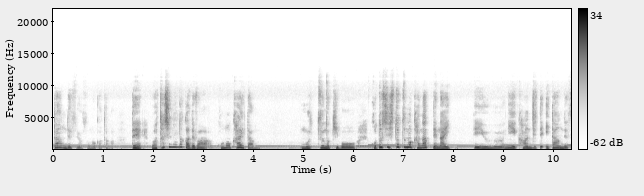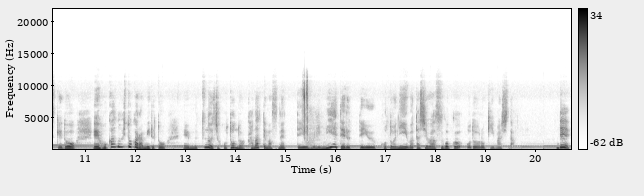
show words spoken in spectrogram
たんですよ、その方が。で、私の中では、この書いた6つの希望、今年一つも叶ってないっていう風に感じていたんですけど、えー他の人から見ると、えー6つのうちほとんどが叶ってますねっていう風に見えてるっていうことに私はすごく驚きました。で、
